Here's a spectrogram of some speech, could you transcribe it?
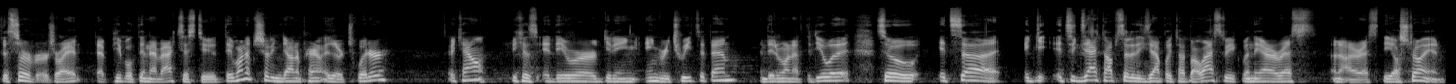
the servers right that people didn't have access to they wound up shutting down apparently their twitter account because they were getting angry tweets at them and they didn't want to have to deal with it so it's uh it, it's exact opposite of the example we talked about last week when the irs uh, not irs the australian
